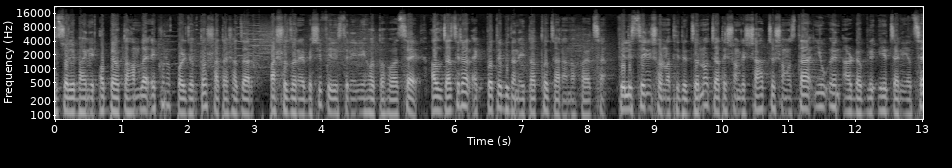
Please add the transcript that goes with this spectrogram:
ইসরায়েলি বাহিনীর অব্যাহত হামলায় এখনও পর্যন্ত সাতাশ হাজার পাঁচশো জনের বেশি ফিলিস্তিনি নিহত হয়েছে। আল জাজিরার এক প্রতিবেদনে এই তথ্য জানানো হয়েছে। ফিলিস্তিনি শরণার্থীদের জন্য জাতিসংঘের সাহায্য সংস্থা ইউএনআরডব্লিউ এ জানিয়েছে,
